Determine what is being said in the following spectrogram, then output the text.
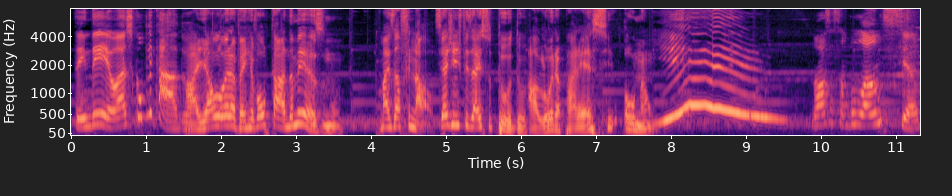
Entendeu? Acho complicado. Aí a loira vem revoltada mesmo. Mas afinal, se a gente fizer isso tudo, a loira aparece ou não? Nossa, essa ambulância.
